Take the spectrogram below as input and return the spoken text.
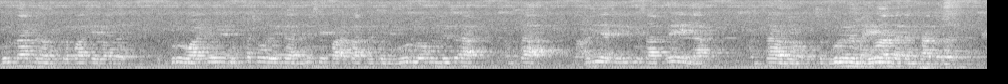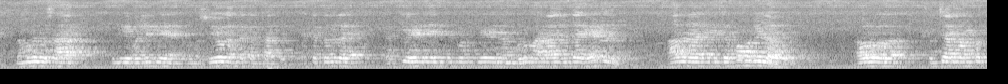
ಗುರುನಾಥನ ಒಂದು ಕೃಪಾಶೀರ್ವಾದ ಸದ್ಗುರು ವಾಕ್ಯವನ್ನು ದುಃಖ ಸೋಡವಿಲ್ಲ ನೆನೆಸಿ ಪಾಠ ಮೂರು ಲೋಕದಲ್ಲಿ ಸಹ ಅಂತ ಮಹನೀಯ ಸಿಗಲಿಕ್ಕೆ ಸಾಧ್ಯ ಇಲ್ಲ. ಅಂತ ಒಂದು ಸದ್ಗುರುವಿನ ಮಹಿಮಾ ಅಂತಕ್ಕಂಥದ್ದು. ನಮಗೂ ಸಹ ಇಲ್ಲಿಗೆ ಬರಲಿಕ್ಕೆ ಒಂದು ಸುಯೋಗ ಅಂತಕ್ಕಂಥದ್ದು. ಯಾಕಂತಂದ್ರೆ ಕಟ್ಟಿ ಹೇಳಿ ಅಂತ ಕೇಳಿ ನಮ್ಮ ಗುರು ಮಹಾರಾಜರಿದ್ದಾಗ ಹೇಳಿದ್ರು. ಆದ್ರೆ ಇಲ್ಲಿ ಕರ್ಕೊಂಬರ್ಲಿಲ್ಲ ಅವರು. ಅವರು ಸಂಚಾರ ಮಾಡ್ಕೊತ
